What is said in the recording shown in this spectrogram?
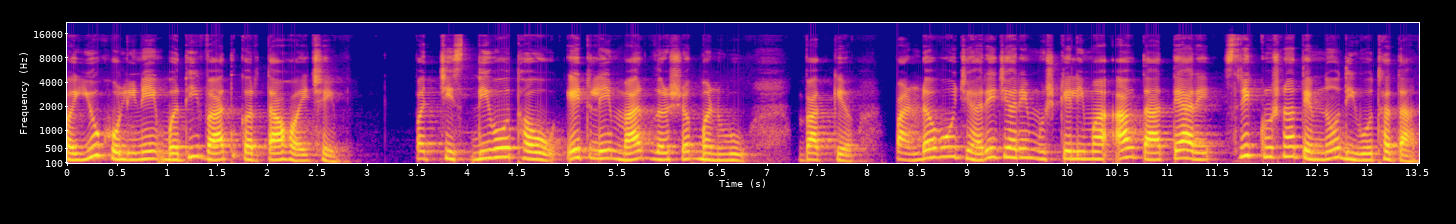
હૈયું ખોલીને બધી વાત કરતા હોય છે. પચીસ, દીવો થવો એટલે માર્ગદર્શક બનવું. વાક્ય પાંડવો જ્યારે જ્યારે મુશ્કેલીમાં આવતા ત્યારે શ્રી કૃષ્ણ તેમનો દીવો થતા.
